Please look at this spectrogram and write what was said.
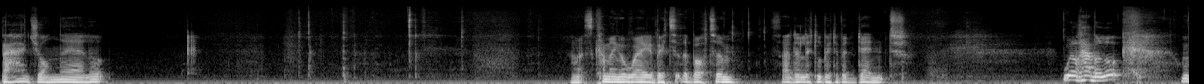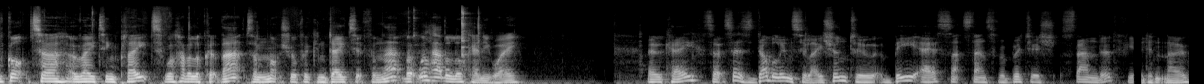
badge on there, look. Now it's coming away a bit at the bottom. It's had a little bit of a dent. We'll have a look. We've got uh, a rating plate. We'll have a look at that. I'm not sure if we can date it from that, but we'll have a look anyway. Okay, so it says double insulation to BS, that stands for British Standard, if you didn't know,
